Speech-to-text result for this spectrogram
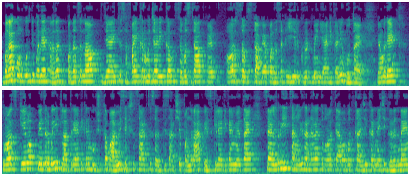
बघा कोणकोणती पदे आहेत. अर्थात पदाचं नाव जे आहे ते सफाई कर्मचारी कम सबस्टाफ अँड ऑर सबस्टाफ या पदासाठी ही रिक्रुटमेंट या ठिकाणी होत आहे. यामध्ये तुम्हाला स्केल ऑफ पे जर बघितला तर या ठिकाणी बघू शकता बावीस एकशे साठ ते सत्तीस आठशे पंधरा हा पे स्केल या ठिकाणी मिळत आहे. सॅलरी ही चांगली राहणार आहे. तुम्हाला त्याबाबत काळजी करण्याची गरज नाही.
